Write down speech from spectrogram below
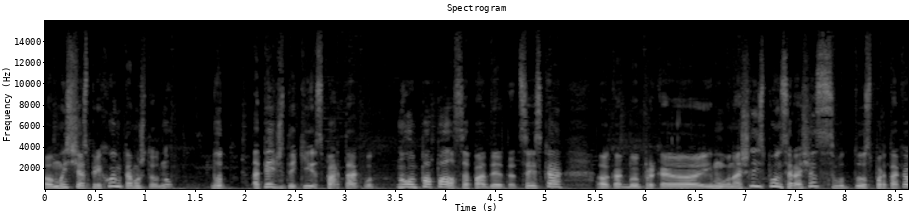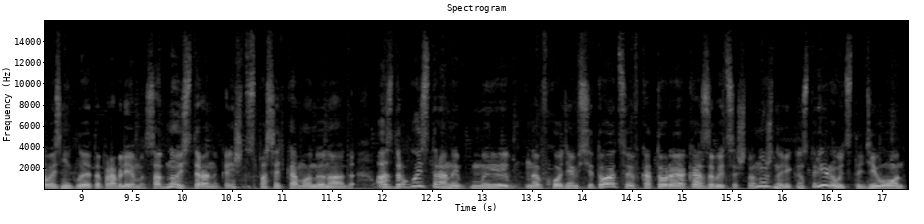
Мы сейчас приходим к тому, что, ну, вот опять же таки Спартак, вот, ну он попался под это. ЦСКА, э, как бы э, ему нашли спонсора, а сейчас вот у Спартака возникла эта проблема. С одной стороны, конечно, спасать команду надо, а с другой стороны мы входим в ситуацию, в которой оказывается, что нужно реконструировать стадион,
